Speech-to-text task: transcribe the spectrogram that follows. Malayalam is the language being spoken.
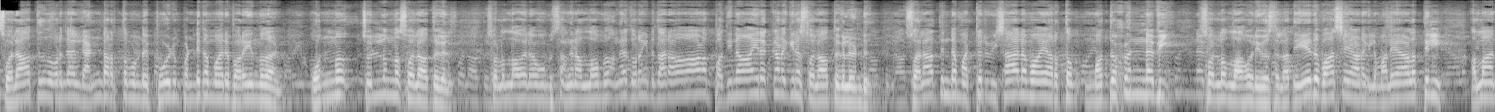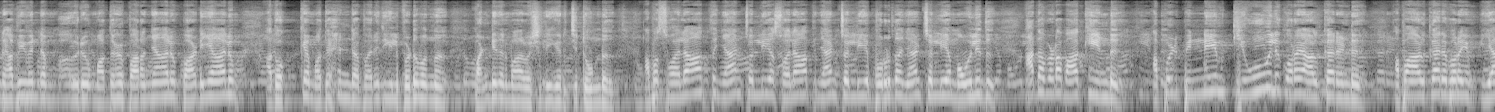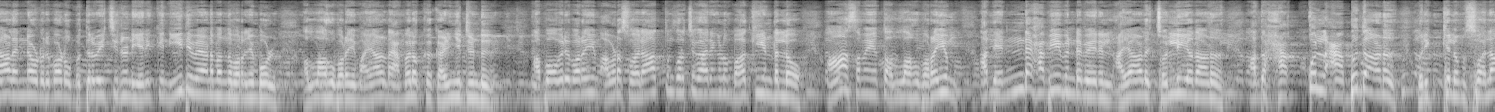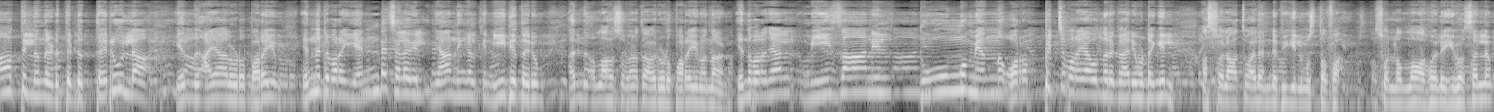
സ്വലാത്ത് എന്ന് പറഞ്ഞാൽ രണ്ടർത്ഥമുണ്ട് എപ്പോഴും പണ്ഡിതന്മാർ പറയുന്നതാണ്. ഒന്ന് ചൊല്ലുന്ന സ്വലാത്തുകൾ. സൊല്ലാഹു അലൈഹി വസല്ലം അങ്ങനെ അള്ളാഹു അങ്ങനെ തുടങ്ങിയിട്ട് ധാരാളം പതിനായിരക്കണക്കിന് സ്വലാത്തുകളുണ്ട്. സ്വലാത്തിന്റെ മറ്റൊരു വിശാലമായ അർത്ഥം മധുഹുന്നബി നബി സ്വല്ലല്ലാഹു അലൈഹി വസല്ലം. അത് ഏത് ഭാഷയാണെങ്കിലും മലയാളത്തിൽ അള്ളാഹിന്റെ ഹബീബിന്റെ ഒരു മധുഹ് പറഞ്ഞാലും പാടിയാലും അതൊക്കെ മധുഹന്റെ പരിധിയിൽ പെടുമെന്ന് പണ്ഡിതന്മാർ വിശദീകരിച്ചിട്ടുണ്ട്. അപ്പൊ സ്വലാത്ത് ഞാൻ ചൊല്ലിയ സ്വലാത്ത് ഞാൻ ചൊല്ലിയ ബുറുദ ഞാൻ ചൊല്ലിയ മൗലിദ് അതവിടെ ബാക്കിയുണ്ട്. അപ്പോൾ പിന്നെയും ക്യൂവിൽ കുറെ ആൾക്കാരുണ്ട്. അപ്പൊ ആൾക്കാർ പറയും ഇയാൾ എന്നോട് ഒരുപാട് ഉപദ്രവിച്ചിട്ടുണ്ട്. എനിക്ക് നീതി വേണമെന്ന് പറഞ്ഞപ്പോൾ അള്ളാഹു പറയും അയാളുടെ അമലൊക്കെ കഴിഞ്ഞിട്ടുണ്ട്. അപ്പോൾ അവർ പറയും അവിടെ സ്വലാത്തും കുറച്ച് കാര്യങ്ങളും ബാക്കിയുണ്ടല്ലോ. ആ സമയത്ത് അള്ളാഹു പറയും അത് എന്റെ ഹബീബിന്റെ പേരിൽ അയാൾ ചൊല്ലിയതാണ്. അത് ഹക്കുൽ അബുദാണ്. ഒരിക്കലും സ്വലാത്തിൽ നിന്ന് എടുത്തിട്ട് തരൂല എന്ന് അയാളോട് പറയും. എന്നിട്ട് പറയും എന്റെ ചെലവിൽ ഞാൻ നിങ്ങൾക്ക് നീതി തരും എന്ന് അള്ളാഹു സുബാനത്ത് അവരോട് പറയുമെന്നാണ്. എന്ന് പറഞ്ഞാൽ മീസാനിൽ തൂങ്ങും എന്ന് ഉറപ്പിച്ച് പറയാവുന്ന ഒരു കാര്യമുണ്ടെങ്കിൽ അസ്വലാത്തു അലൻ നബിയിൽ മുസ്തഫ സല്ലാഹു അലഹി വസല്ലം.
